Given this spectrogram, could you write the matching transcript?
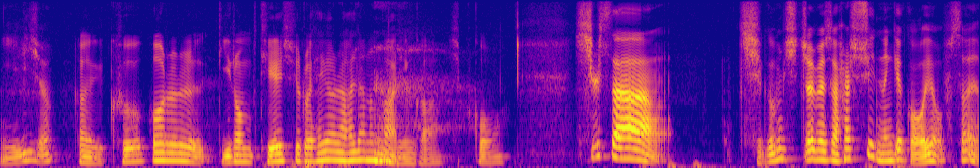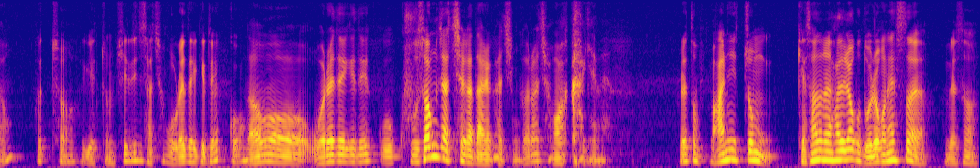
일이죠. 그러니까 그거를 이런 DLC로 해결을 하려는 거 아닌가 싶고 실상 지금 시점에서 할 수 있는 게 거의 없어요. 그렇죠. 이게 좀 시리즈 자체가 오래되기도 했고 너무 오래되기도 했고 구성 자체가 낡아진 거라 정확하게는. 그래도 많이 좀 개선을 하려고 노력은 했어요. 그래서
